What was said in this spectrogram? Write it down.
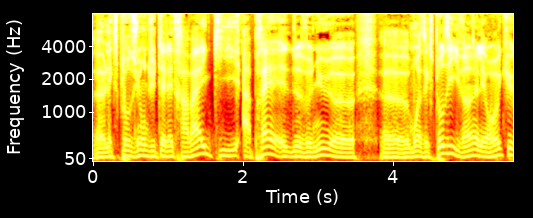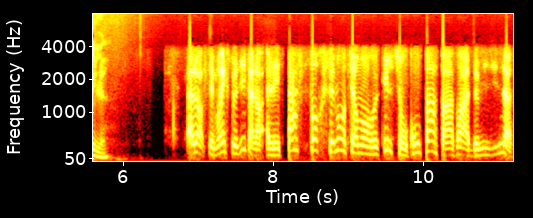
l'explosion du télétravail qui, après, est devenue moins explosive, hein, elle est en recul. Alors, c'est moins explosif. Alors, elle n'est pas forcément entièrement en recul si on compare par rapport à 2019.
